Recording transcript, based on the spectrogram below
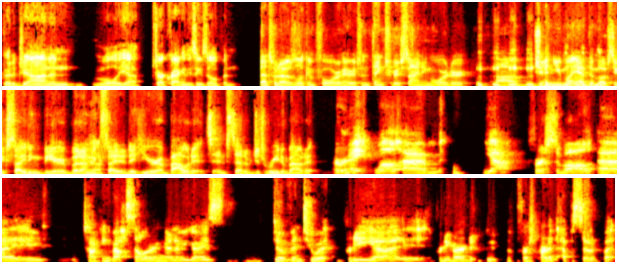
go to John and we'll, yeah, start cracking these things open. That's what I was looking for, Harrison. Thanks for assigning order. Um, Jen, you might have the most exciting beer, but I'm yeah. excited to hear about it instead of just read about it. All right. Well, um, yeah, first of all, uh, talking about cellaring, I know you guys dove into it pretty, uh, pretty hard the first part of the episode, but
